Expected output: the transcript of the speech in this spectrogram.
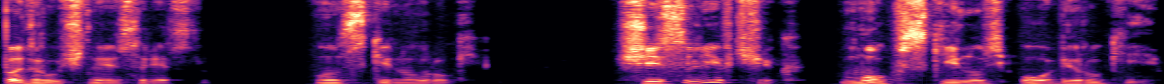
подручное средство. Он вскинул руки. Счастливчик мог вскинуть обе руки.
